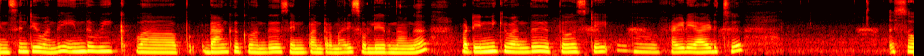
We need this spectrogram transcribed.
இன்சென்டிவ் வந்து இந்த வீக் பேங்க்குக்கு வந்து சென்ட் பண்ணுற மாதிரி சொல்லியிருந்தாங்க. பட் இன்றைக்கி வந்து தேர்ஸ்டே ஃப்ரைடே ஆகிடுச்சு ஸோ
